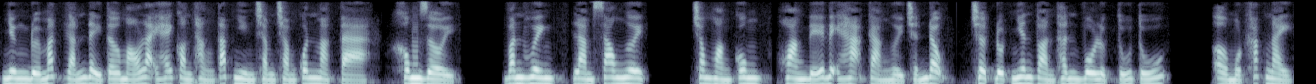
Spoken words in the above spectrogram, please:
nhưng đôi mắt gắn đầy tơ máu lại hãy còn thẳng tắp nhìn chằm chằm quân mạc tà, không rời. Văn Huynh, làm sao ngươi? Trong hoàng cung, hoàng đế bệ hạ cả người chấn động, chợt đột nhiên toàn thân vô lực tú tú. Ở một khắc này,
